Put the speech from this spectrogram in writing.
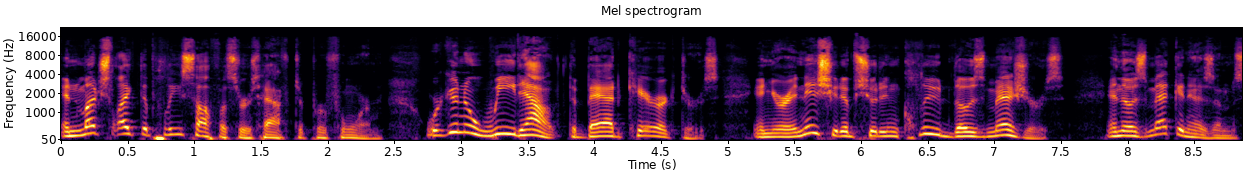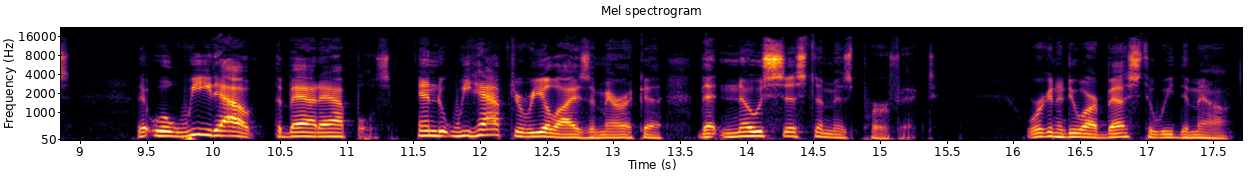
and much like the police officers have to perform, we're going to weed out the bad characters, and your initiative should include those measures and those mechanisms that will weed out the bad apples. And we have to realize, America, that no system is perfect. We're going to do our best to weed them out.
